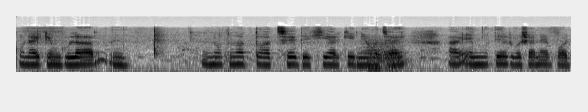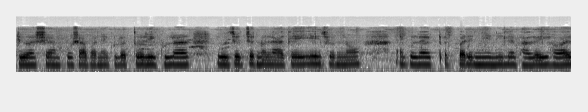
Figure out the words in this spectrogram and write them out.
কোন আইটেমগুলা নতুনত্ব আছে দেখি আর কি নেওয়া যায়। আর এমনিতে রোশানের বডি ওয়াশ শ্যাম্পু সাবান এগুলো তো রেগুলার ইউজের জন্য লাগেই এই জন্য এগুলো একবারে নিয়ে নিলে ভালোই হয়।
